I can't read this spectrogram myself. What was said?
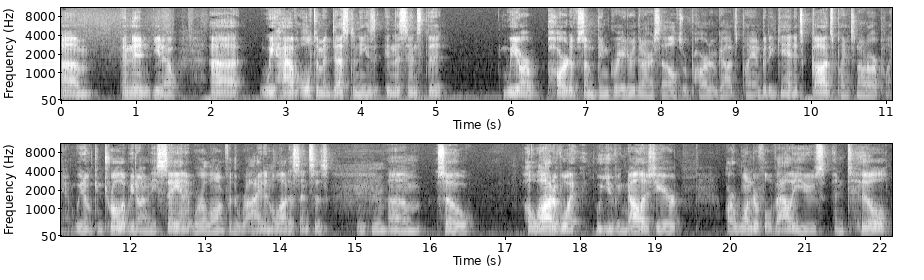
Um, and then, you know, uh, we have ultimate destinies in the sense that we are part of something greater than ourselves. We're part of God's plan. But again, it's God's plan. It's not our plan. We don't control it. We don't have any say in it. We're along for the ride in a lot of senses. Um, so, a lot of what you've acknowledged here are wonderful values until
